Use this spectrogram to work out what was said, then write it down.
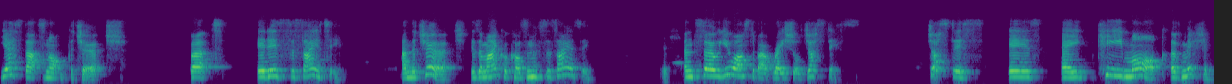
Yes, that's not the church, but it is society. And the church is a microcosm of society. Yes. And so you asked about racial justice. Justice is a key mark of mission.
